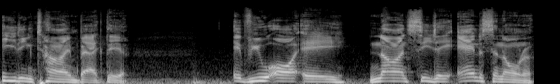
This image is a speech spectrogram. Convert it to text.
eating time back there. If you are a non CJ Anderson owner,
